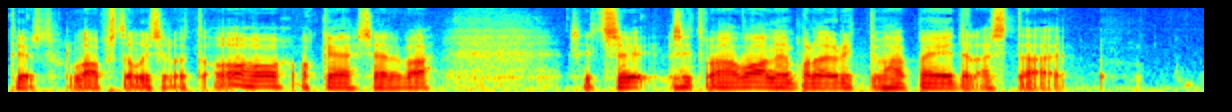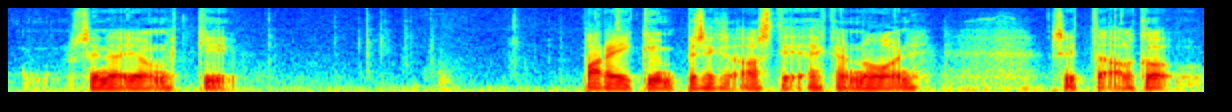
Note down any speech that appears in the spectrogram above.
tietysti lapset oli silloin, että oho, okei, okay, selvä. Sitten se sit vähän vanhempana yritti vähän peitellä sitä sinne jonnekin parikymppiseksi asti ehkä noin. Sitten alkoi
